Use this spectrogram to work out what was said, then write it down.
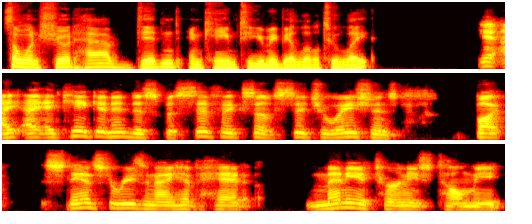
someone should have, didn't, and came to you maybe a little too late? Yeah, I, I can't get into specifics of situations, but stands to reason I have had many attorneys tell me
